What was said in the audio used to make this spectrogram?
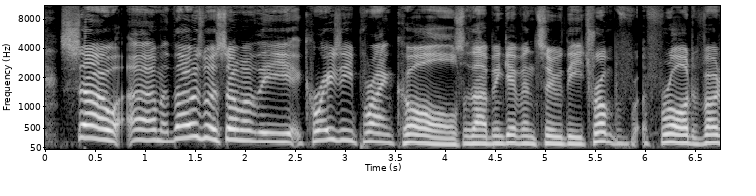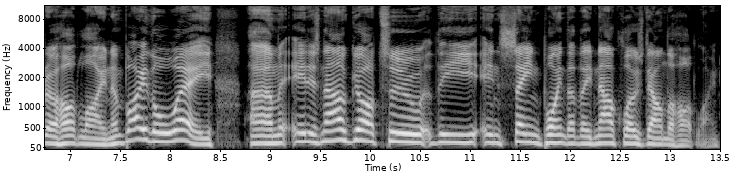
so, um, those were some of the crazy prank calls that have been given to the Trump fraud voter hotline. And by the way, um, it has now got to the insane point that they've now closed down the hotline.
